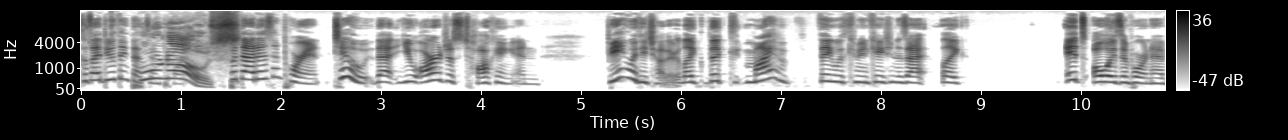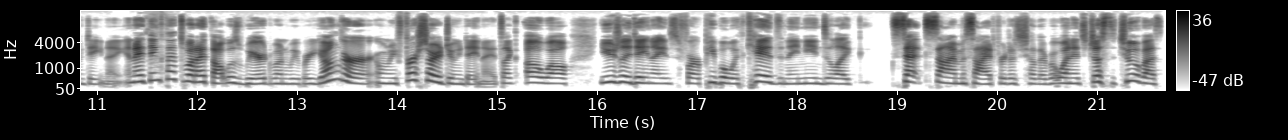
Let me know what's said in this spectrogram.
Because I do think that's Who important. knows? But that is important too. That you are just talking and being with each other. Like the my thing with communication is that like it's always important to have date night. And I think that's what I thought was weird when we were younger, when we first started doing date night. It's like, oh well, usually date nights for people with kids and they need to like set time aside for each other. But when it's just the two of us,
